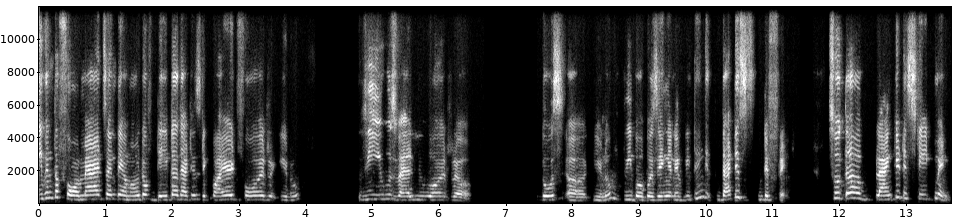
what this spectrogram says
even the formats and the amount of data that is required for, you know, reuse value or uh, those, uh, you know, repurposing and everything, that is different. So the blanket statement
